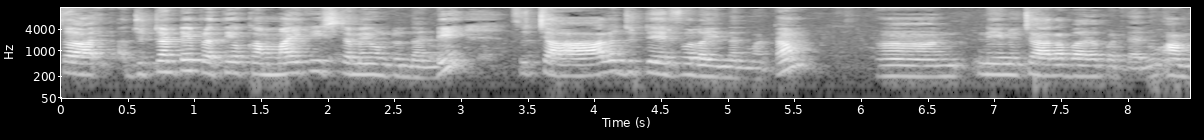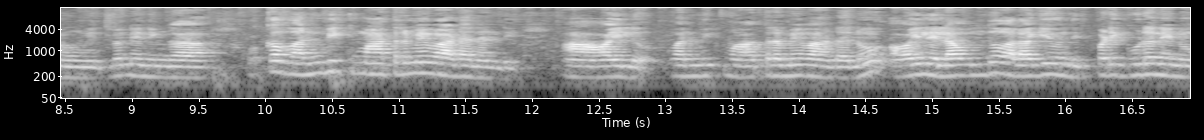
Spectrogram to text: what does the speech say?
సో జుట్టు అంటే ప్రతి ఒక్క అమ్మాయికి ఇష్టమే ఉంటుందండి. సో చాలా జుట్టు హెయిర్ ఫాల్ అయిందనమాట. నేను చాలా బాధపడ్డాను ఆ మూమెంట్లో. నేను ఇంకా ఒక వన్ వీక్ మాత్రమే వాడానండి ఆ ఆయిల్. వన్ వీక్ మాత్రమే వాడాను. ఆయిల్ ఎలా ఉందో అలాగే ఉంది. ఇప్పటికి కూడా నేను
